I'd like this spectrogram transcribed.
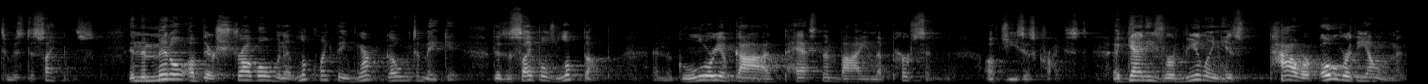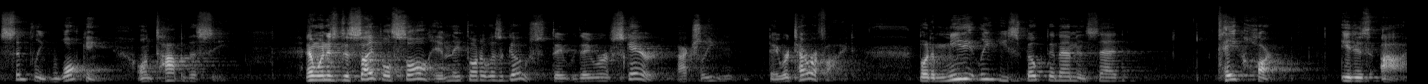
to his disciples. In the middle of their struggle, when it looked like they weren't going to make it, the disciples looked up and the glory of God passed them by in the person of Jesus Christ. Again, he's revealing his power over the elements, simply walking on top of the sea. And when his disciples saw him, they thought it was a ghost. They, they were scared. Actually, they were terrified. But immediately he spoke to them and said, Take heart, it is I.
